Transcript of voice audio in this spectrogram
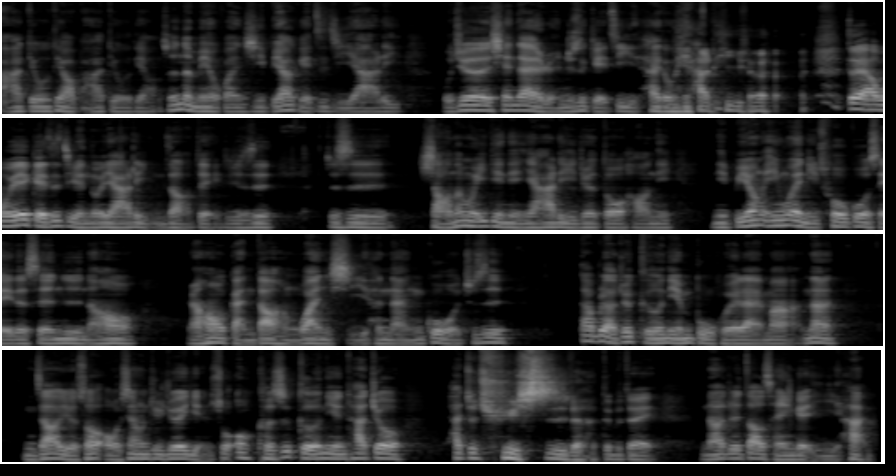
把它丢掉，把它丢掉，真的没有关系，不要给自己压力。我觉得现在的人就是给自己太多 压力了。对啊，我也给自己很多压力，你知道？对，就是就是少那么一点点压力就都好。你你不用因为你错过谁的生日，然后。然后感到很惋惜、很难过，就是大不了就隔年补回来嘛。那你知道有时候偶像剧就会演说哦，可是隔年他就他就去世了，对不对？然后就造成一个遗憾。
